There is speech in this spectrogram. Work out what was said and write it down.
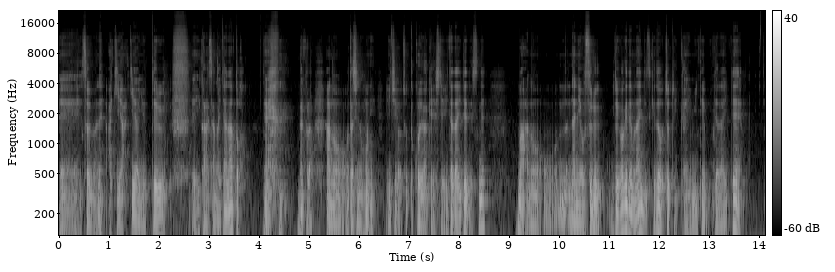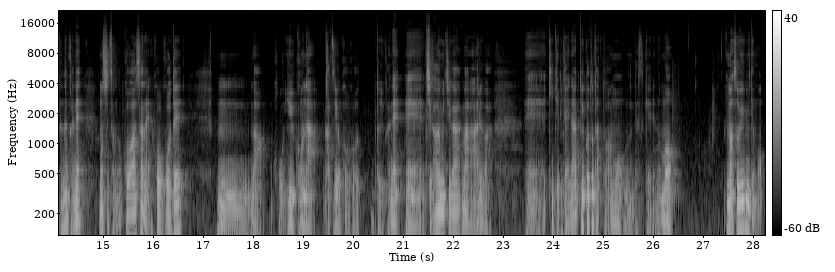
えー、そういえばね空き家空き家言ってる井原さんがいたなと、だからあの私の方に一応ちょっと声がけしていただいてですねまああの何をするというわけでもないんですけどちょっと一回見ていただいてなんかねもしその壊さない方法でうんまあこう有効な活用方法というかね、えー、違う道が、まあ、あるは、えー、聞いてみたいなということだとは思うんですけれどもまあそういう意味でも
